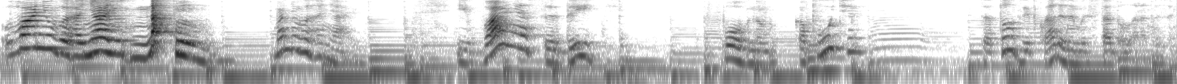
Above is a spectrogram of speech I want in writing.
Ваню виганяють нахум. Ваню виганяють. І Ваня сидить в повному капуті, зато з відкладеними 100 доларами за.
